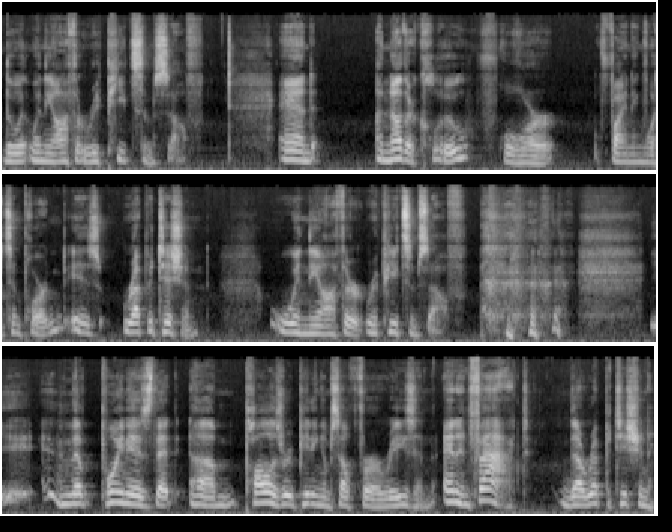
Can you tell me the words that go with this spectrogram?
the, when the author repeats himself. And another clue for finding what's important is repetition when the author repeats himself. and the point is that um, Paul is repeating himself for a reason. And in fact, the repetition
